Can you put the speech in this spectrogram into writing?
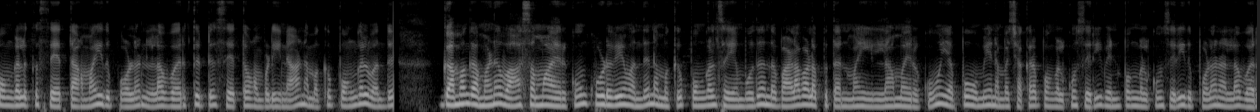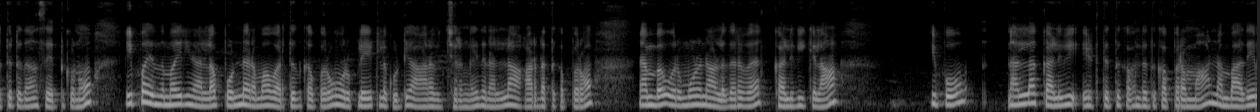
பொங்கலுக்கு சேர்த்தாமல் இது போல் நல்லா வறுத்துட்டு சேர்த்தோம் அப்படின்னா நமக்கு பொங்கல் வந்து கமகமனு வாசமாக இருக்கும். கூடவே வந்து நமக்கு பொங்கல் செய்யும்போது அந்த வளவளப்பு தன்மை இல்லாமல் இருக்கும். எப்போவுமே நம்ம சக்கரை பொங்கலுக்கும் சரி வெண்பொங்கலுக்கும் சரி இது போல் நல்லா வறுத்துட்டு தான் சேர்த்துக்கணும். இப்போ இந்த மாதிரி நல்லா பொன்னரமாக வறுத்ததுக்கப்புறம் ஒரு பிளேட்டில் கொட்டி ஆற வச்சுருங்க. இது நல்லா ஆறினதுக்கப்புறம் நம்ம ஒரு மூணு நாலு தடவை கழுவிக்கலாம். இப்போது நல்லா கழுவி எடுத்துட்டு வந்ததுக்கப்புறமா நம்ம அதே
